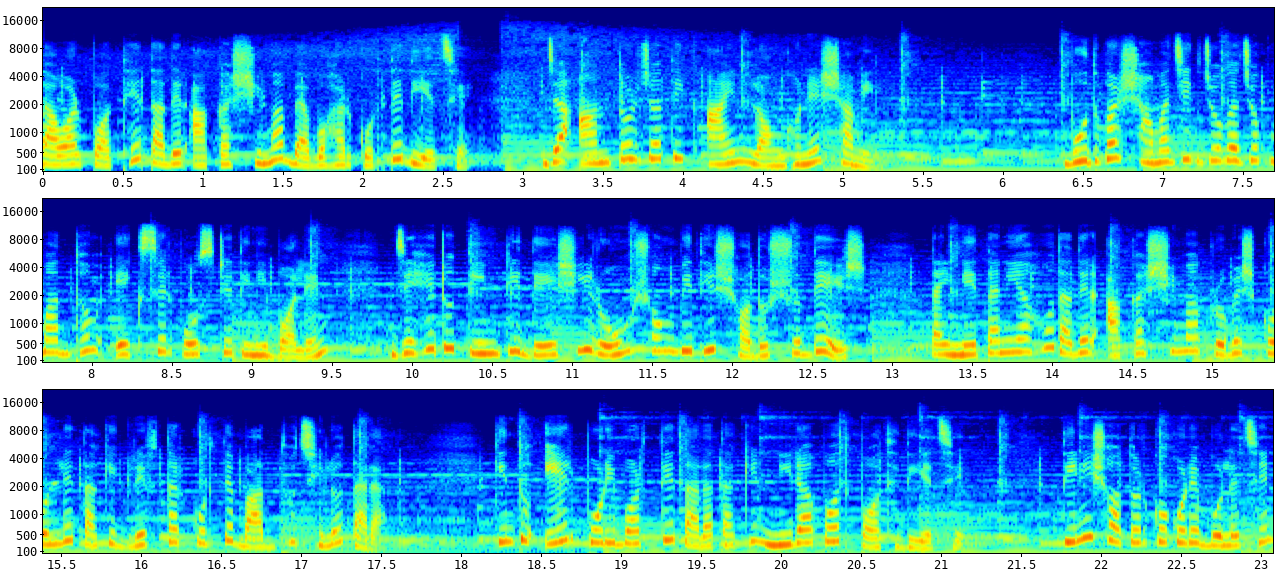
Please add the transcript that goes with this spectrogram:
যাওয়ার পথে তাদের আকাশসীমা ব্যবহার করতে দিয়েছে, যা আন্তর্জাতিক আইন লঙ্ঘনের সামিল। বুধবার সামাজিক যোগাযোগ মাধ্যম এক্সের পোস্টে তিনি বলেন, যেহেতু তিনটি দেশই রোম সংবিধির সদস্য দেশ, তাই নেতানিয়াহু তাদের আকাশসীমা প্রবেশ করলে তাকে গ্রেফতার করতে বাধ্য ছিল তারা। কিন্তু এর পরিবর্তে তারা তাকে নিরাপদ পথ দিয়েছে। তিনি সতর্ক করে বলেছেন,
